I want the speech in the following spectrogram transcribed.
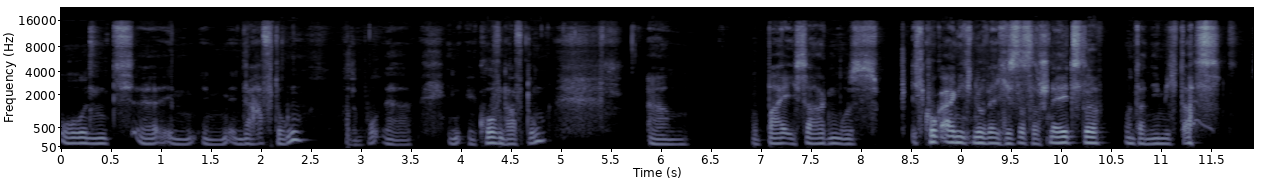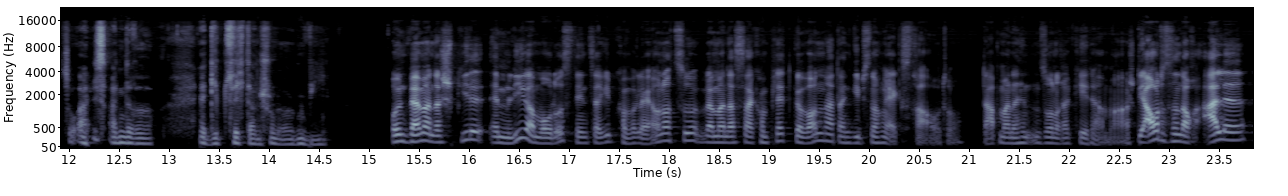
und, äh, im im in der Haftung, also äh, in in Kurvenhaftung. Ähm, wobei ich sagen muss, ich gucke eigentlich nur, welches ist das Schnellste und dann nehme ich das. So alles andere ergibt sich dann schon irgendwie. Und wenn man das Spiel im Liga-Modus, den's da gibt, kommen wir gleich auch noch zu wenn man das da komplett gewonnen hat, dann gibt's noch 'n extra Auto. Da hat man da hinten so 'ne Rakete am Arsch. Die Autos sind auch alle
